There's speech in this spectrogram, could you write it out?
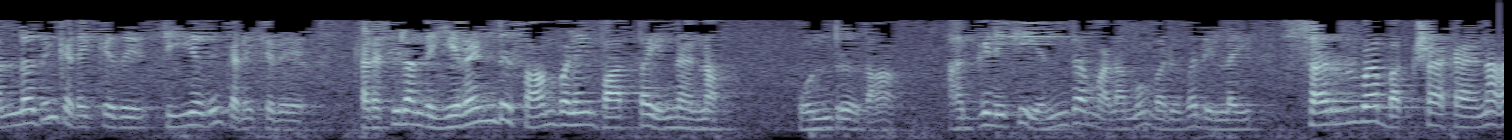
நல்லதும் கிடைக்குது தீயதும் கிடைக்குது. கடைசியில் அந்த இரண்டு சாம்பலையும் பார்த்தா என்னன்னா ஒன்றுதான். அக்னிக்கு எந்த மலமும் வருவதில்லை. சர்வ பக்ஷகனா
